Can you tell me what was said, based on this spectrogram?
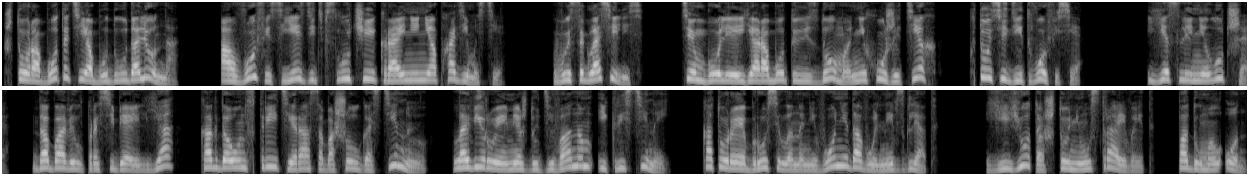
что работать я буду удаленно, а в офис ездить в случае крайней необходимости. Вы согласились? Тем более я работаю из дома не хуже тех, кто сидит в офисе. Если не лучше, добавил про себя Илья, когда он в третий раз обошел гостиную, лавируя между диваном и Кристиной, которая бросила на него недовольный взгляд. «Ее-то что не устраивает?» — подумал он.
